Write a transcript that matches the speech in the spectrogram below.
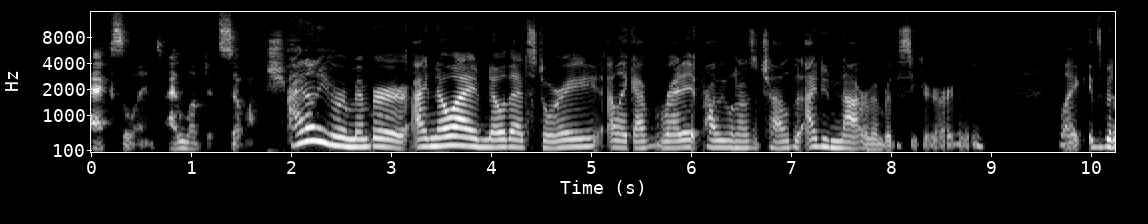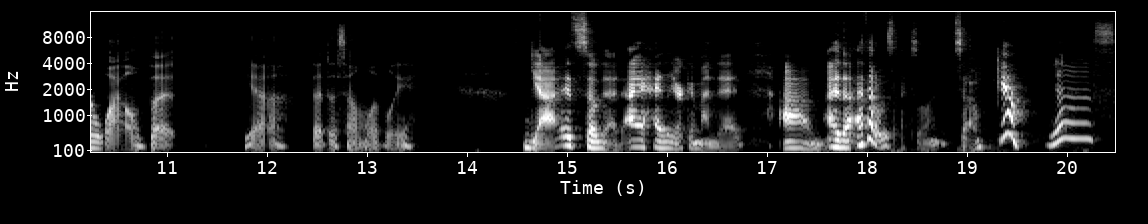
excellent. I loved it so much. I don't even remember. I know I know that story. Like I've read it probably when I was a child, but I do not remember the Secret Garden. Like it's been a while, but yeah, that does sound lovely. Yeah, it's so good. I highly recommend it. Um, I thought I thought it was excellent. So yeah. Yes.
